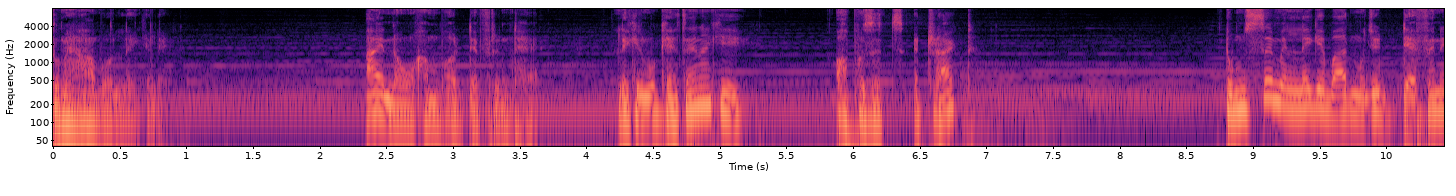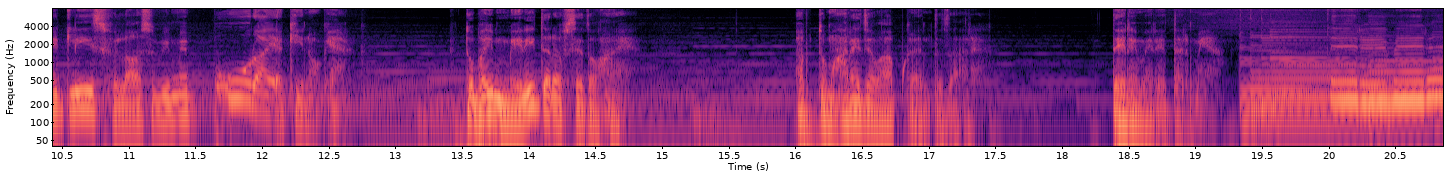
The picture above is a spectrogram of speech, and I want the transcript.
तुम्हें हाँ बोलने के लिए। आई नो हम बहुत डिफरेंट है, लेकिन वो कहते हैं ना कि ऑपोजिट्स अट्रैक्ट तुमसे मिलने के बाद मुझे डेफिनेटली इस फिलॉसफी में पूरा यकीन हो गया। तो भाई मेरी तरफ़ से तो हाँ है। अब तुम्हारे जवाब का इंतज़ार है। तेरे मेरे दरमिया तेरे मेरे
